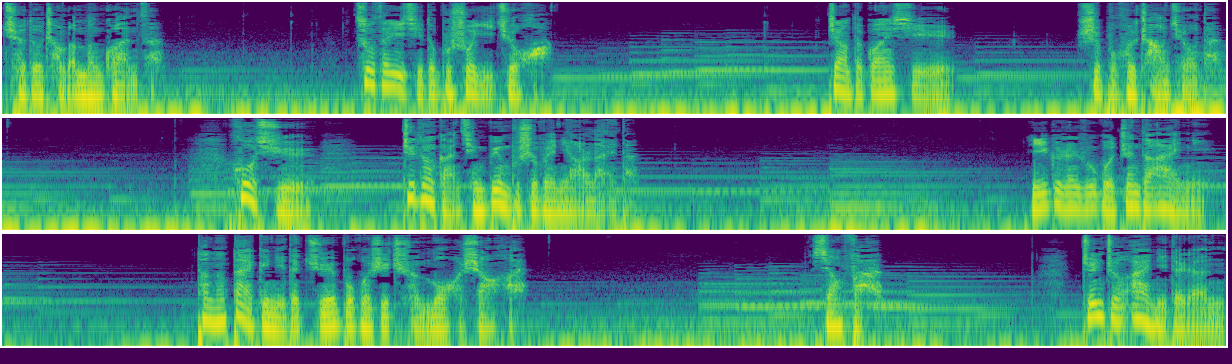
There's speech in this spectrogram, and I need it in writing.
却都成了闷罐子。坐在一起都不说一句话，这样的关系是不会长久的。或许，这段感情并不是为你而来的。一个人如果真的爱你，他能带给你的绝不会是沉默和伤害，相反。真正爱你的人，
